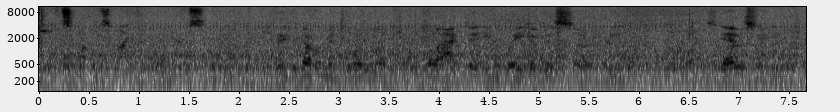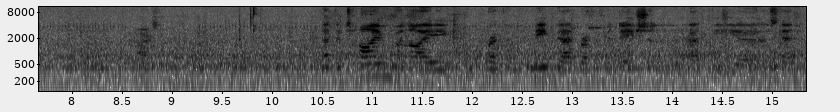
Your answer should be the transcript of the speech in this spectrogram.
needs of these migrant workers. Do you think the government will, uh, will act in the wake of this uh, pretty, devastating accident? At the time when I made that recommendation at the uh, Standing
